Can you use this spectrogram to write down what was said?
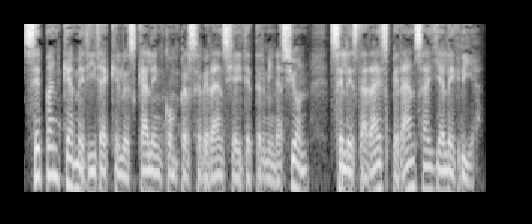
Sepan que a medida que lo escalen con perseverancia y determinación, se les dará esperanza y alegría.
